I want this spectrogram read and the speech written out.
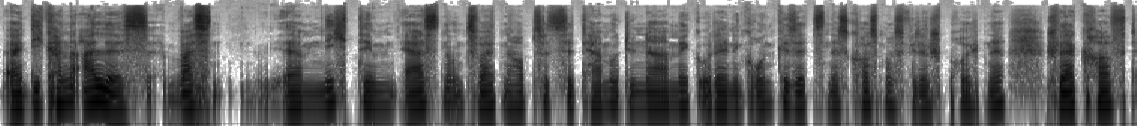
äh, die kann alles, was ähm, nicht dem ersten und zweiten Hauptsatz der Thermodynamik oder den Grundgesetzen des Kosmos widerspricht. Ne? Schwerkraft,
